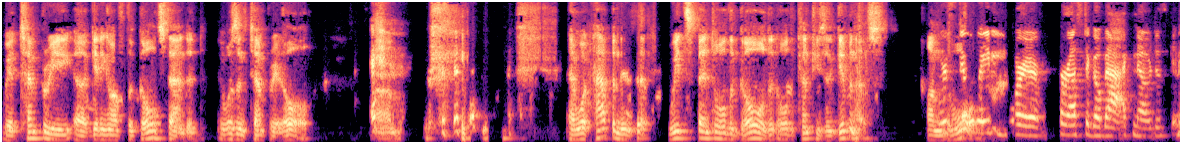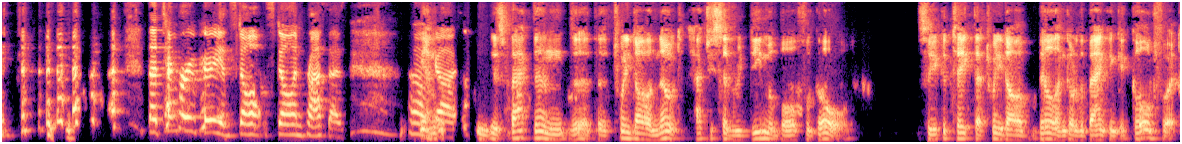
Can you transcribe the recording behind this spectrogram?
we're temporary uh, getting off the gold standard, it wasn't temporary at all. Um, and what happened is that we'd spent all the gold that all the countries had given us on We're the still waiting for for us to go back. No, just kidding. that temporary period still still in process. Oh Yeah, god. Is back then the, the twenty dollar note actually said redeemable for gold. So you could take that twenty dollar bill and go to the bank and get gold for it.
